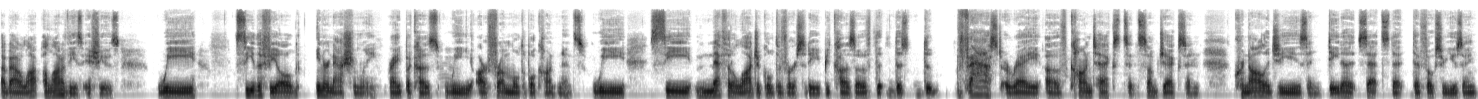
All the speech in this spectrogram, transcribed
about a lot a lot of these issues. We see the field internationally, right? Because mm-hmm. we are from multiple continents. We see methodological diversity because of the the, the vast array of contexts and subjects and chronologies and data sets that that folks are using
